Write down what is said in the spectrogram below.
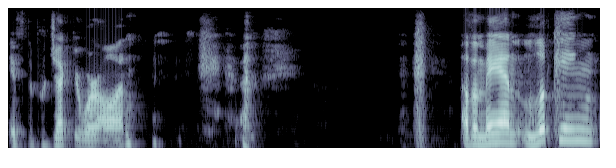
if the projector were on, of a man looking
